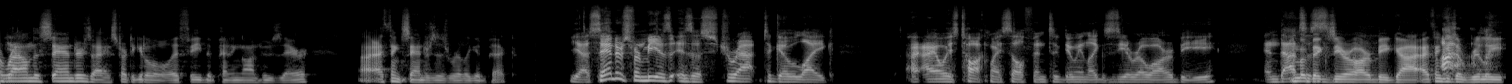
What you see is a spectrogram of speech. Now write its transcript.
around yeah. the Sanders, I start to get a little iffy depending on who's there. I think Sanders is a really good pick. Yeah, Sanders for me is is a strat to go like. I, I always talk myself into doing like zero RB and that's I'm a, a big zero RB guy. I think he's I, a really.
